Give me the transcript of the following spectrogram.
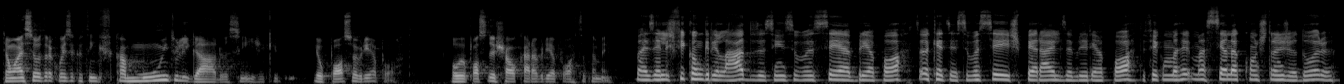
Então essa é outra coisa que eu tenho que ficar muito ligado, assim, de que eu posso abrir a porta. Ou eu posso deixar o cara abrir a porta também. Mas eles ficam grilados, assim, se você abrir a porta. Quer dizer, se você esperar eles abrirem a porta, fica uma, uma cena constrangedora?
